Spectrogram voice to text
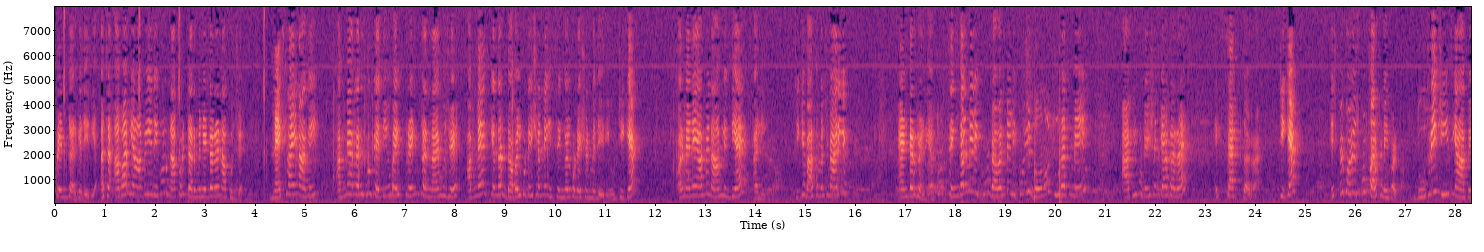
प्रिंट करके दे दिया। अच्छा अब आप यहाँ पे ये देखो, ना कोई टर्मिनेटर है, ना कुछ है। नेक्स्ट लाइन आ गई। अब मैं अगर इसको कहती हूँ, भाई प्रिंट करना है मुझे। अब मैं इसके अंदर डबल कोटेशन नहीं सिंगल कोटेशन में दे रही हूँ, ठीक है? और मैंने यहाँ पे नाम लिख दिया है अली ठीक है, बात समझ में आ रही है? एंटर कर दिया। तो सिंगल में लिखूं डबल में लिखूं, ये दोनों सूरत में आपकी कोटेशन क्या कर रहा है? एक्सेप्ट कर रहा है। ठीक है? इस पे कोई उसको फ़र्क नहीं पड़ता। दूसरी चीज़ यहाँ पे,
